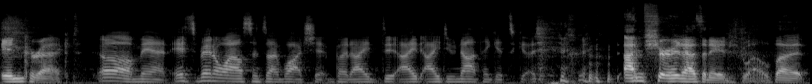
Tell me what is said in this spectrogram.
incorrect. Oh man, it's been a while since I've watched it, but I do, I, I do not think it's good. I'm sure it hasn't aged well, but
